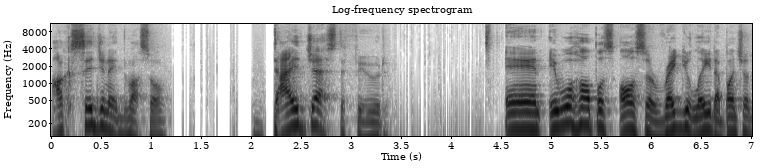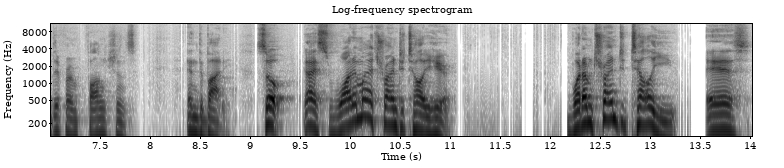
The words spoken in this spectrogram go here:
oxygenate the muscle, digest the food, and it will help us also regulate a bunch of different functions in the body. So, guys, what am I trying to tell you here? What I'm trying to tell you is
